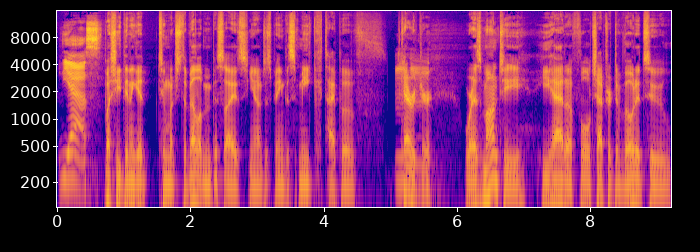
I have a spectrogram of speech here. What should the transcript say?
yes. but she didn't get too much development besides you know just being this meek type of mm-hmm. character. Whereas Monty, he had a full chapter devoted to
